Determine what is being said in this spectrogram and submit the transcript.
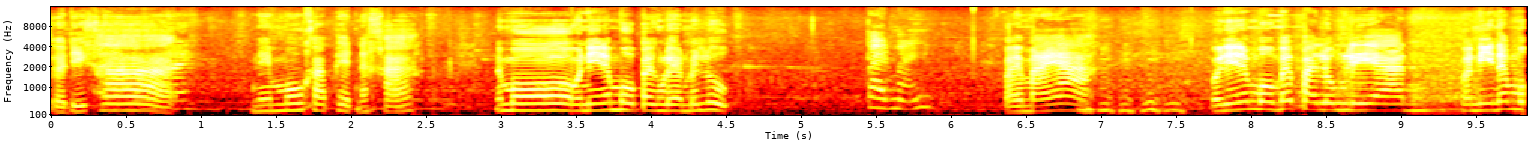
สวัสดีค่ะเนโมคาเพจนะคะนโม วันนี้นโมไปโรงเรียนไหมลูก ไปไหม ไปไหมอะ วันนี้นโมไม่ไปโรงเรียน วันนี้นโม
